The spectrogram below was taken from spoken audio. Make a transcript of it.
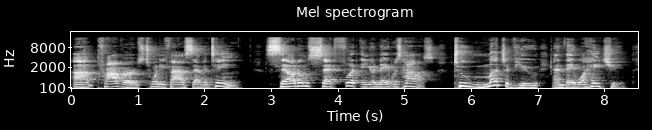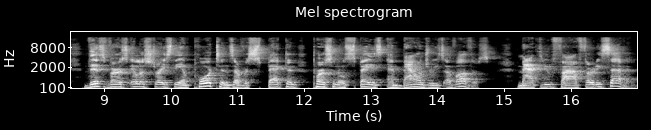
Uh, Proverbs 25 17. Seldom set foot in your neighbor's house. Too much of you, and they will hate you. This verse illustrates the importance of respecting personal space and boundaries of others. Matthew 5:37.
